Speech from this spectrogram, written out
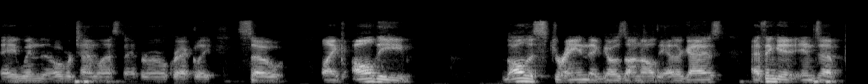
They win the overtime last night, if I remember correctly. So, like all the all the strain that goes on all the other guys, I think it ends up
